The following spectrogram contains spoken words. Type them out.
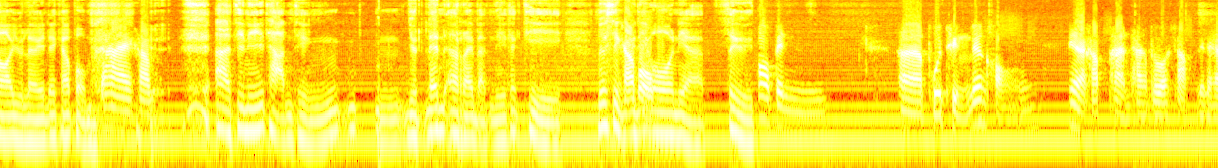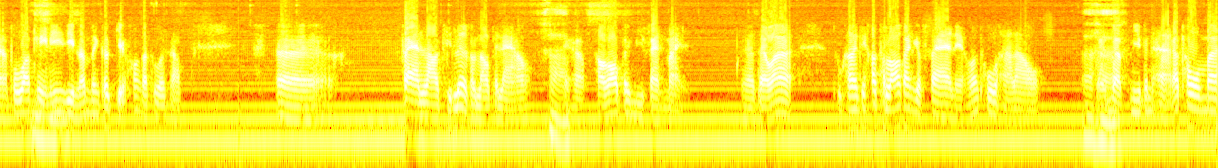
รออยู่เลยนะครับผมได้ครับอ่าทีนี้ถามถึงอืมหยุดเล่นอะไรแบบนี้สักทีมิวสิกครับวิผมดีโอเนี่ย สื่อก็เป็นอ่าพูดถึงเรื่องของ เนี่ยนะครับผ่านทางโทรศัพท์เนี่ยนะฮะเพราะว่าเพลงนี้จริงๆแล้วมันก็เกี่ยวข้องกับโทรศัพท์เอ่อแฟนเราที่เลิกกับเราไปแล้วครับนะครับเขาก็ไปมีแฟนใหม่นะแต่ว่าทุกครั้งที่เขาทะเลาะกันกับแฟนเนี่ยเขาก็โทรหาเราอ่าเหมือนฮะแบบมีปัญหาก็โทรมา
